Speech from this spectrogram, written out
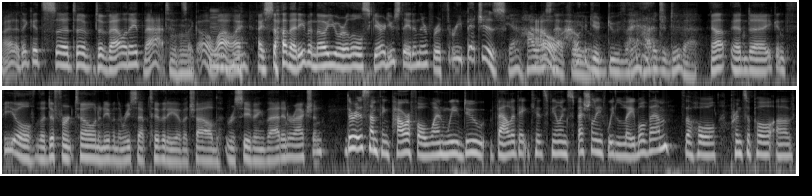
Right, I think it's uh, to to validate that. It's mm-hmm. like, oh wow, I, I saw that even though you were a little scared, you stayed in there for three pitches. Yeah, how was that for How you? could you do that? Yeah, how did you do that? Yep, and uh, you can feel the different tone and even the receptivity of a child receiving that interaction. There is something powerful when we do validate kids' feelings, especially if we label them. The whole principle of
